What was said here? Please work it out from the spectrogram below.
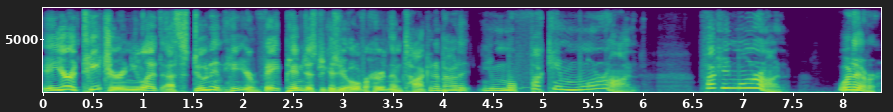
You're a teacher and you let a student hit your vape pen just because you overheard them talking about it? You mo- fucking moron. Fucking moron. Whatever.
